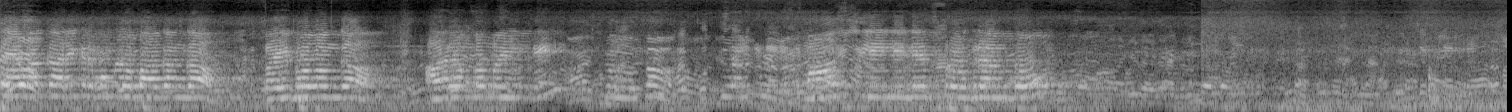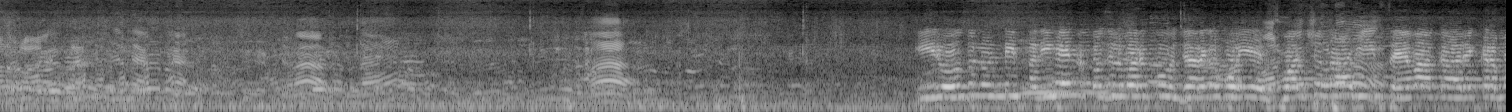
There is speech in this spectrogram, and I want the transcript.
సేవ కార్యక్రమంలో భాగంగా వైభవంగా ఆరంభమైంది. మాస్ క్లీనియస్ ప్రోగ్రామ్తో ఈ రోజు నుండి పదిహేను రోజుల వరకు జరగబోయే స్వచ్ఛతా సేవా కార్యక్రమ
